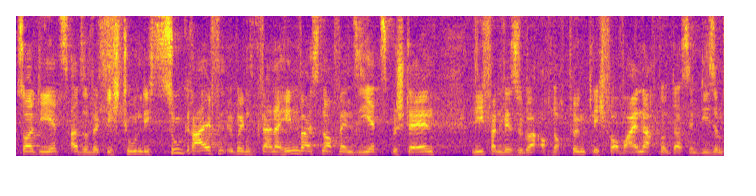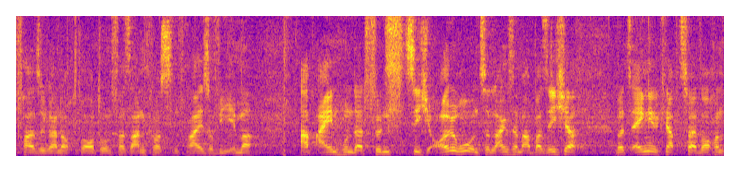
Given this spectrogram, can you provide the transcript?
sollte jetzt also wirklich tunlichst zugreifen. Übrigens, kleiner Hinweis noch, wenn Sie jetzt bestellen, liefern wir sogar auch noch pünktlich vor Weihnachten und das in diesem Fall sogar noch Porto- und Versandkostenfrei, so wie immer, ab 150 Euro. Und so langsam aber sicher wird es eng in knapp zwei Wochen,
